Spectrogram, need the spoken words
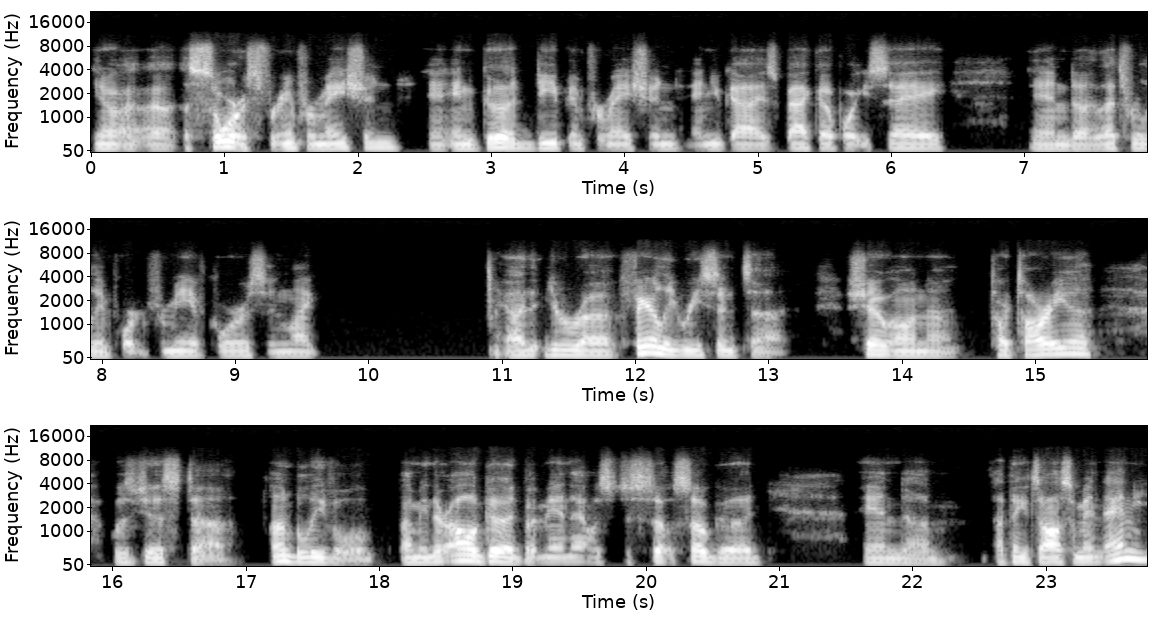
you know, a, a, source for information and, and good, deep information. And you guys back up what you say and uh, that's really important for me, of course. And like uh, your uh, fairly recent uh, show on uh, Tartaria was just unbelievable. I mean, they're all good, but man, that was just so so good. And um, I think it's awesome, and and you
